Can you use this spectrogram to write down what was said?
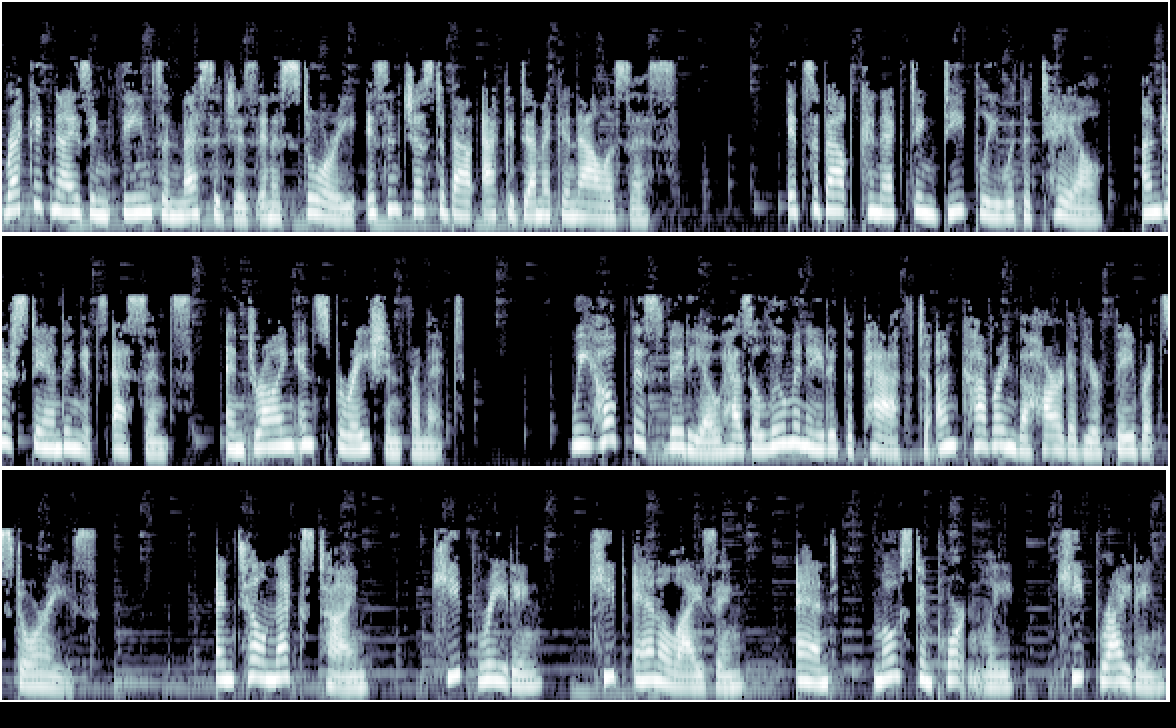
Recognizing themes and messages in a story isn't just about academic analysis. It's about connecting deeply with a tale, understanding its essence, and drawing inspiration from it. We hope this video has illuminated the path to uncovering the heart of your favorite stories. Until next time, keep reading, keep analyzing, and, most importantly, keep writing.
